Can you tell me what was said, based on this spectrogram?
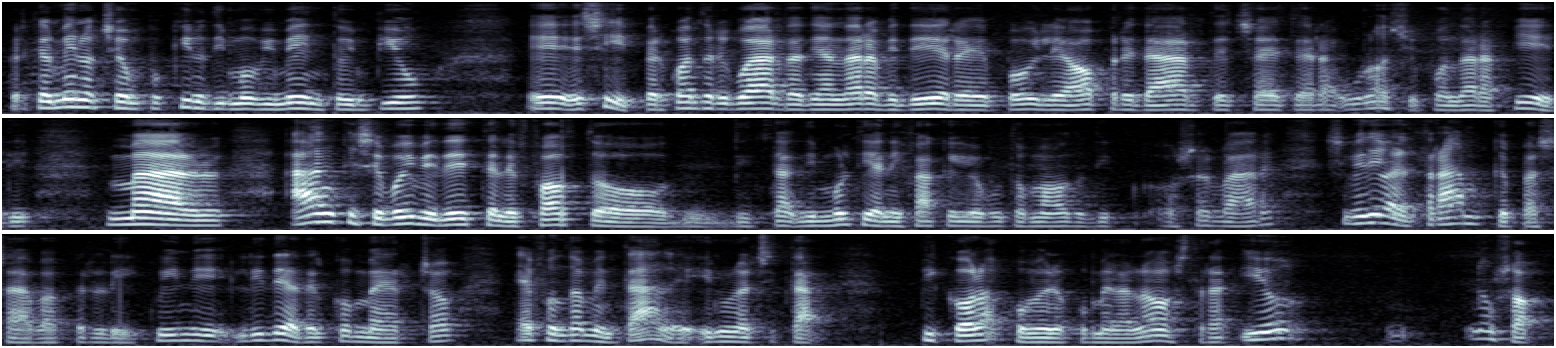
perché almeno c'è un pochino di movimento in più. E sì, per quanto riguarda di andare a vedere poi le opere d'arte, eccetera, uno ci può andare a piedi, ma anche se voi vedete le foto di, di molti anni fa che io ho avuto modo di osservare, si vedeva il tram che passava per lì, quindi l'idea del commercio è fondamentale in una città piccola come, come la nostra. Io non so,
